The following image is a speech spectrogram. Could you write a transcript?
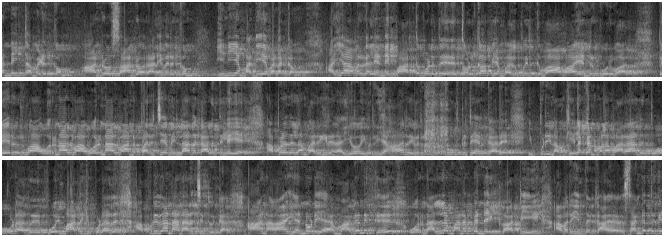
அன்னை தமிழுக்கும் ஆன்றோர் சான்றோர் அனைவருக்கும் இனிய மதிய வணக்கம். ஐயா அவர்கள் என்னை பார்த்த பொழுது தொல்காப்பியம் வகுப்பிற்கு வா வா என்று கூறுவார். பேரூர் வா ஒரு நாள் வா ஒரு நாள் வான்னு பரிச்சயம் இல்லாத காலத்திலேயே அப்பொழுதெல்லாம் வருகிறேன். ஐயோ இவர் யார்? இவர் நம்மளை கூப்பிட்டுட்டே இருக்காரு. இப்படி நமக்கு இலக்கணமெல்லாம் வராது போகக்கூடாது போய் மாட்டிக்க கூடாது. அப்படி தான் நான் நினச்சிட்டு இருக்கேன். ஆனால் என்னுடைய மகனுக்கு ஒரு நல்ல மணப்பெண்ணை காட்டி அவர் இந்த கா சங்கத்துக்கு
